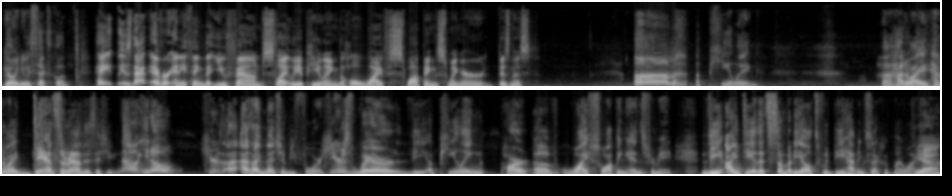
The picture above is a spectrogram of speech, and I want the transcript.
going to a sex club? Hey, is that ever anything that you found slightly appealing? The whole wife swapping swinger business. Um, appealing. Huh, how do I how do I dance around this issue? No, you know, here's uh, as I've mentioned before. Here's where the appealing part of wife swapping ends for me. The idea that somebody else would be having sex with my wife. Yeah,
